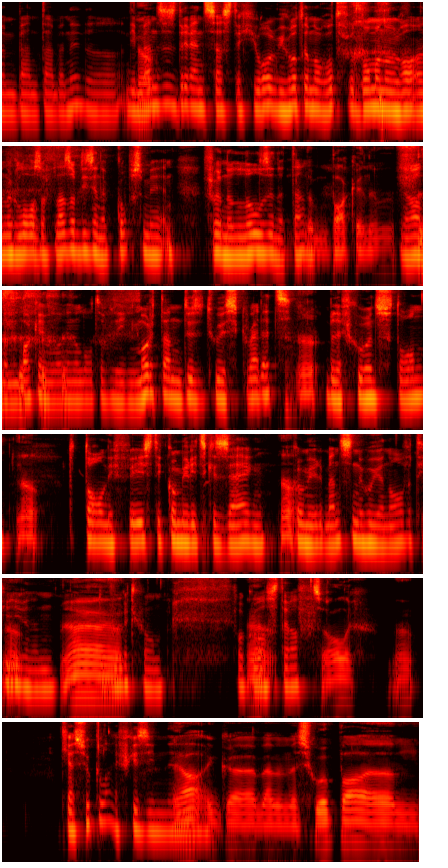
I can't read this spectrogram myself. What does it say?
een band hebben. Hè. Dat- die Ja. mens is 63 jaar, wie gaat er nog godverdomme een, een glazen fles op die zijn kop smijten voor een lul in de tent. De bakken. Hè. Ja, de bak in wel in een lotte vliegen. Mort dan tussen het his credit. Blijf gewoon staan. Totaal niet feest. Ik kom hier iets zeggen. Ja. Ik kom hier mensen een goede avond geven en Ja, ja, ja. voortgaan. Vond ik wel straf. Zalig. Ja. Ik heb ook live gezien. hè. Ja, ik eh, ben met mijn schoonpa ehm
